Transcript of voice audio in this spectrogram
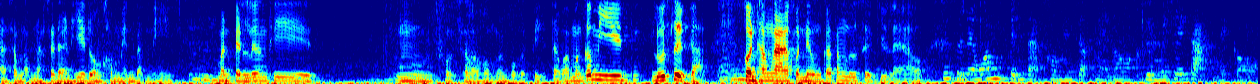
นะสำหรับนักแสดงที่จะโดนคอมเมนต์แบบนี้มันเป็นเรื่องที่ อืมสำหรับผมมันปกติ แต่ว่ามันก็มีรู้สึกอะคนทำงานคนหนึ่งมันก็ต้องรู้สึกอยู่แล้ว คือแสดงว่ามันเป็นจากคอมเมนต์จากภายนอก คือไม่ใช่จากในกอง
